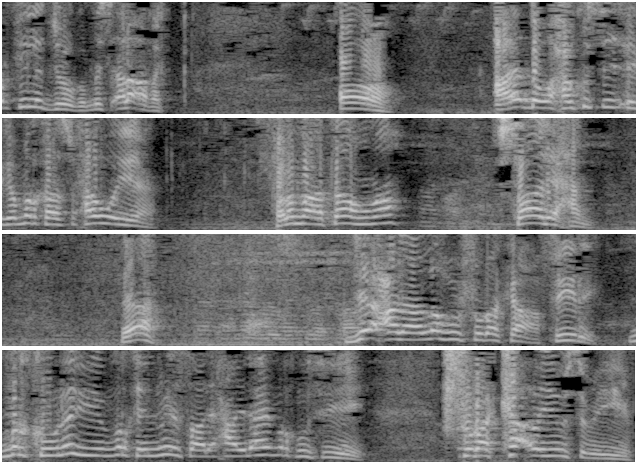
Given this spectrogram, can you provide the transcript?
markii la joogo mas'alo adag oo aayadda waxaa ku sii xiga markaas waxaa weeyaan فلما أتاهما صالحا. جعل له شركاء. فيري مركو لي مرك المين صالحا إلهي مركو سيه شركاء يوسميه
